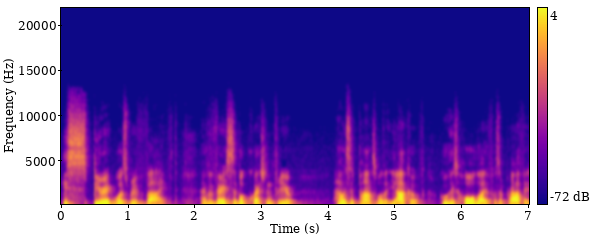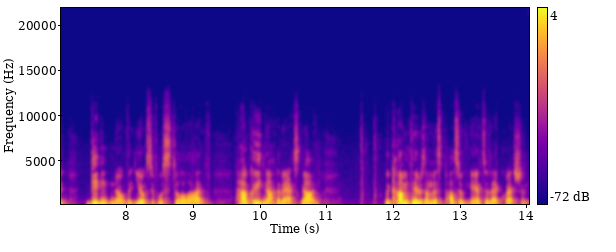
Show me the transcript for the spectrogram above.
His spirit was revived. I have a very simple question for you. How is it possible that Yaakov, who his whole life was a prophet, didn't know that Joseph was still alive? How could he not have asked God? The commentators on this pasuk answer that question.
